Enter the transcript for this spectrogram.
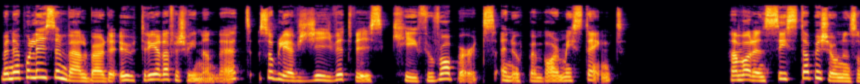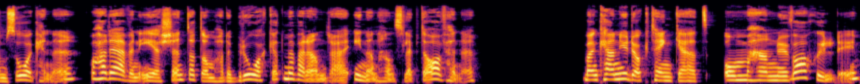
Men när polisen väl började utreda försvinnandet så blev givetvis Keith Roberts en uppenbar misstänkt. Han var den sista personen som såg henne och hade även erkänt att de hade bråkat med varandra innan han släppte av henne. Man kan ju dock tänka att om han nu var skyldig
